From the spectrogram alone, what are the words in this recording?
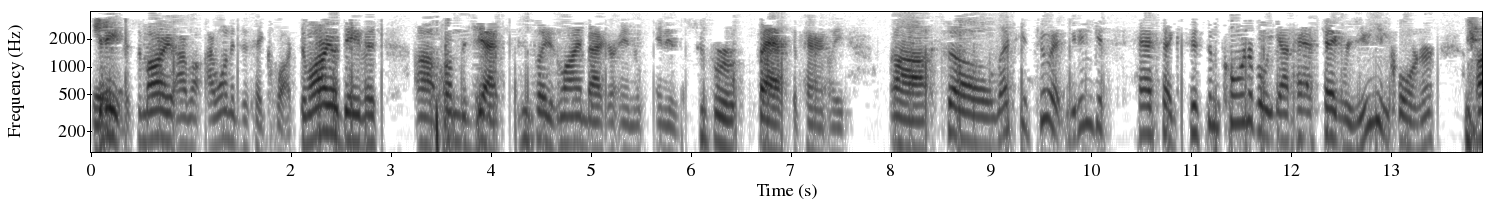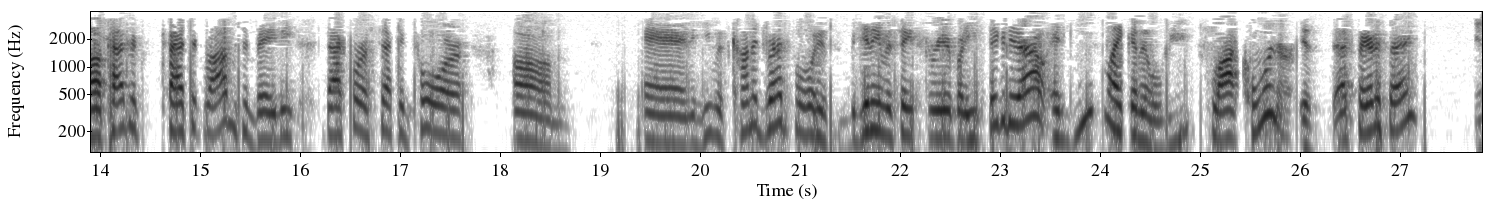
Yeah. Davis. Demario. I, I wanted to say Clark. Demario Davis uh, from the Jets, who plays linebacker and, and is super fast apparently. Uh, so let's get to it. We didn't get hashtag system corner, but we got hashtag reunion corner. Uh, Patrick Patrick Robinson, baby, back for a second tour. Um, and he was kind of dreadful at his beginning of his Saints career, but he figured it out, and he's like an elite slot corner. Is that fair to say? Yeah,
